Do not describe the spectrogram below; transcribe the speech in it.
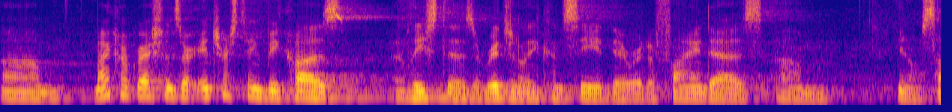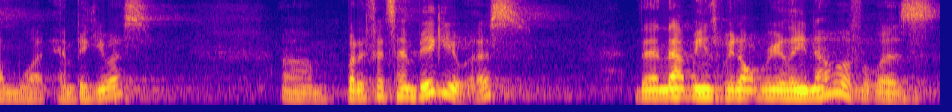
Um, microaggressions are interesting because, at least as originally conceived, they were defined as, um, you know, somewhat ambiguous. Um, but if it's ambiguous, then that means we don't really know if it was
